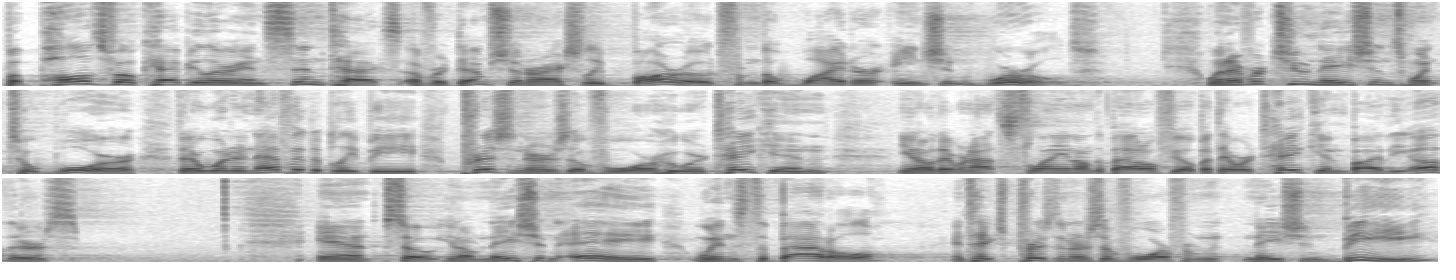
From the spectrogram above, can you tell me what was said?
But Paul's vocabulary and syntax of redemption are actually borrowed from the wider ancient world. Whenever two nations went to war, there would inevitably be prisoners of war who were taken. You know, they were not slain on the battlefield, but they were taken by the others. And so, you know, nation A wins the battle and takes prisoners of war from nation B.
